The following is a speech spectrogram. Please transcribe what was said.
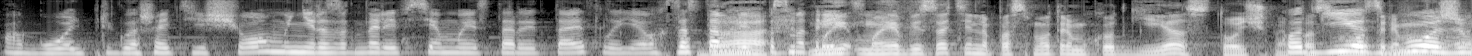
Огонь, приглашайте еще. Мы не разогнали все мои старые тайтлы, я их заставлю Да, их посмотреть. Мы, мы обязательно посмотрим Код Гиас, точно. Код Гиас, Посмотрим, боже э,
